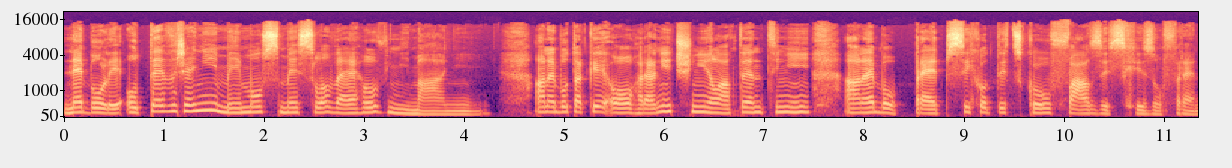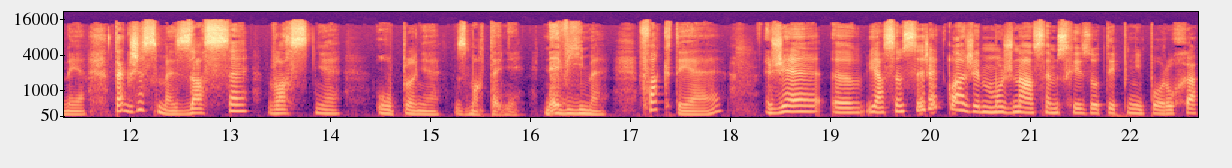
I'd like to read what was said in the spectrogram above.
neboli otevření mimo smyslového vnímání, anebo taky o hraniční, latentní, anebo prepsychotickou fázi schizofrenie. Takže jsme zase vlastně úplně zmateni. Nevíme. Fakt je, že eh, já jsem si řekla, že možná jsem schizotypní porucha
